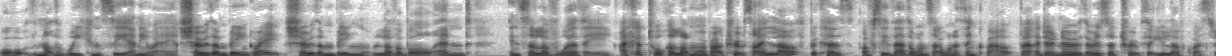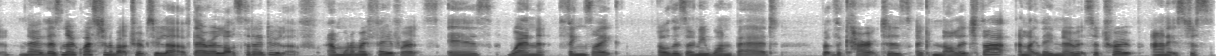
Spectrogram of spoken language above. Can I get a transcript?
Or not that we can see anyway. Show them being great, show them being lovable and insta love worthy. I could talk a lot more about tropes I love because obviously they're the ones that I want to think about, but I don't know if there is a trope that you love question. No, there's no question about tropes you love. There are lots that I do love. And one of my favourites is when things like, oh, there's only one bed, but the characters acknowledge that and like they know it's a trope and it's just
